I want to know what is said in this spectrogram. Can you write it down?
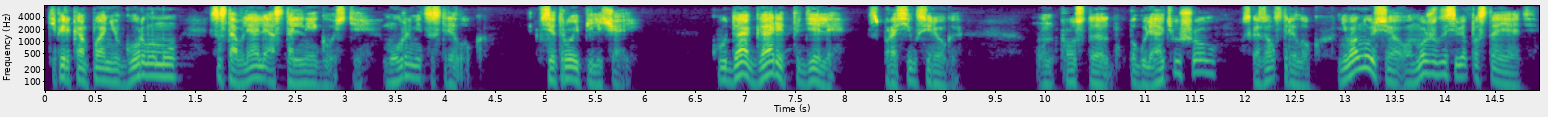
Теперь компанию Горлому составляли остальные гости — Муромец и Стрелок. Все трое пили чай. «Куда Гарри-то дели?» — спросил Серега. «Он просто погулять ушел», — сказал Стрелок. «Не волнуйся, он может за себя постоять».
